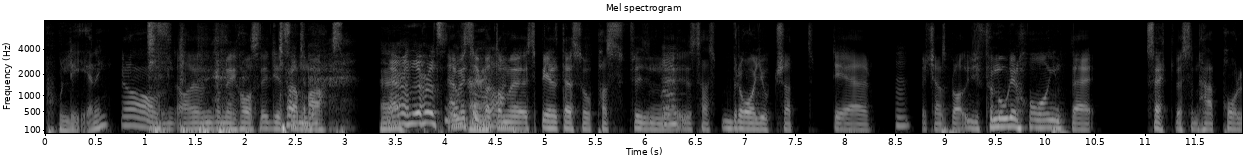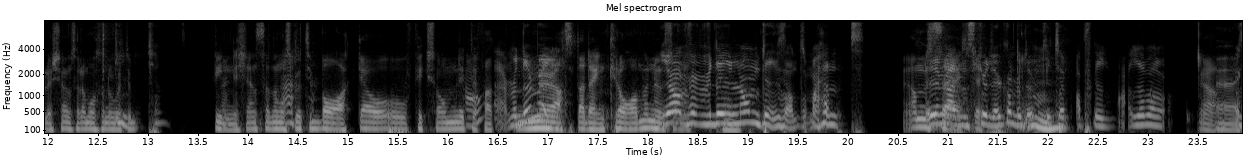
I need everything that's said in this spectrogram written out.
Polering? Ja, ja det har det är samma. Nej, men Nej, typ att de, är- spelet är så pass fin, Mm. eh, så här bra gjort så att det, är, Mm. det känns bra. Förmodligen har inte Settlers den här polishen så de måste nog gå till finishen så de måste gå tillbaka och, och fixa om lite Ja, för att möjligt. möta den kraven nu. Ja, för, för det är ju någonting sånt som har hänt. ja men I och med att det skulle ha kommit upp Mm. till typ april, maj eller vad. Ja. Eh, kanske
